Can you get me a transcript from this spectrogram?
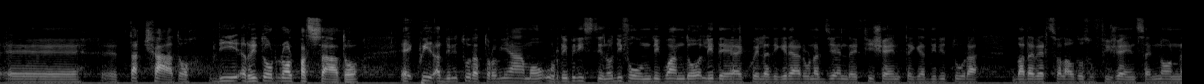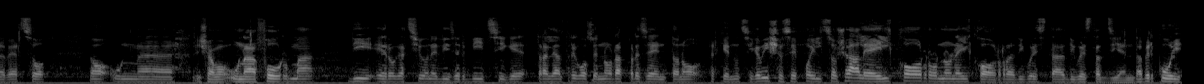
eh, tacciato di ritorno al passato e qui addirittura troviamo un ripristino di fondi quando l'idea è quella di creare un'azienda efficiente che addirittura vada verso l'autosufficienza e non verso no, un, eh, diciamo, una forma di erogazione di servizi che tra le altre cose non rappresentano, perché non si capisce se poi il sociale è il core o non è il core di questa, di questa azienda. Per cui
